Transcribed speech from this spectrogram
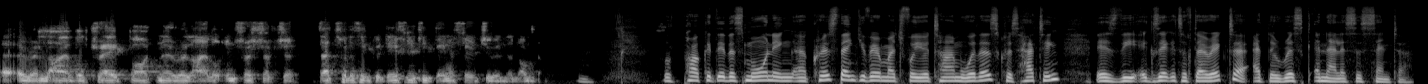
a reliable trade partner, reliable infrastructure. That sort of thing could definitely benefit you in the long run. Mm. We'll park there this morning. Uh, Chris, thank you very much for your time with us. Chris Hattingh is the Executive Director at the Risk Analysis Centre.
